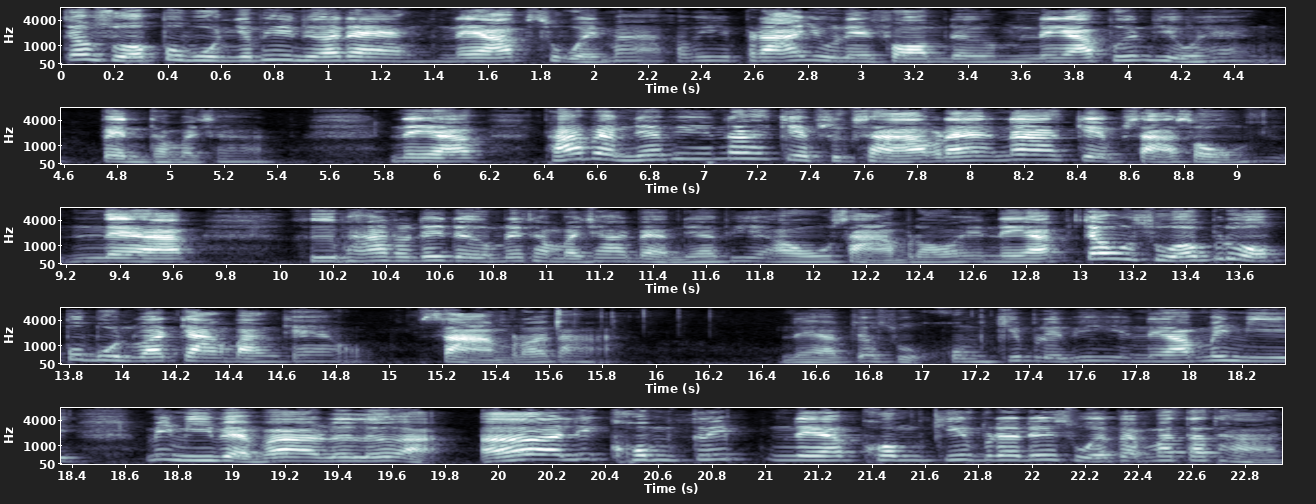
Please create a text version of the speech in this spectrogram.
เจ้าสัวปูบุญกับพี่เนื้อแดงนะครับสวยมากครับพี่พระอยู่ในฟอร์มเดิมนะครับพื้นผิวแห้งเป็นธรรมชาตินะครับพระแบบนี้พี่น่าเก็บศึกษาและน่าเก็บสะสมนะครับคือพระเราได้เดิมได้ธรรมชาติแบบนี้พี่เอาสามร้อยนะครับเจ้าสัวหลวงปูบุญวัดกลางบางแก้วสามร้อยบาทนะครับเจ้าสัวคมกริบเลยพี่นะครับไม่มีไม่มีแบบว่าเลอะๆอะเอออันนี้คมกริบนะครับคมกริบแล้วได้สวยแบบมาตรฐาน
